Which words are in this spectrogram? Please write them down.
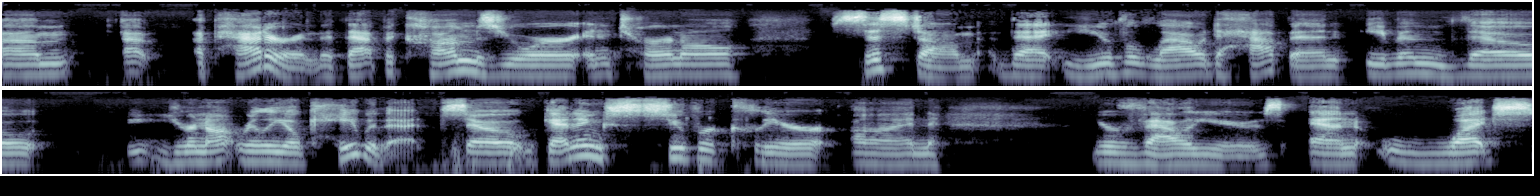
um, a, a pattern that that becomes your internal system that you've allowed to happen even though you're not really okay with it. So getting super clear on your values and what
